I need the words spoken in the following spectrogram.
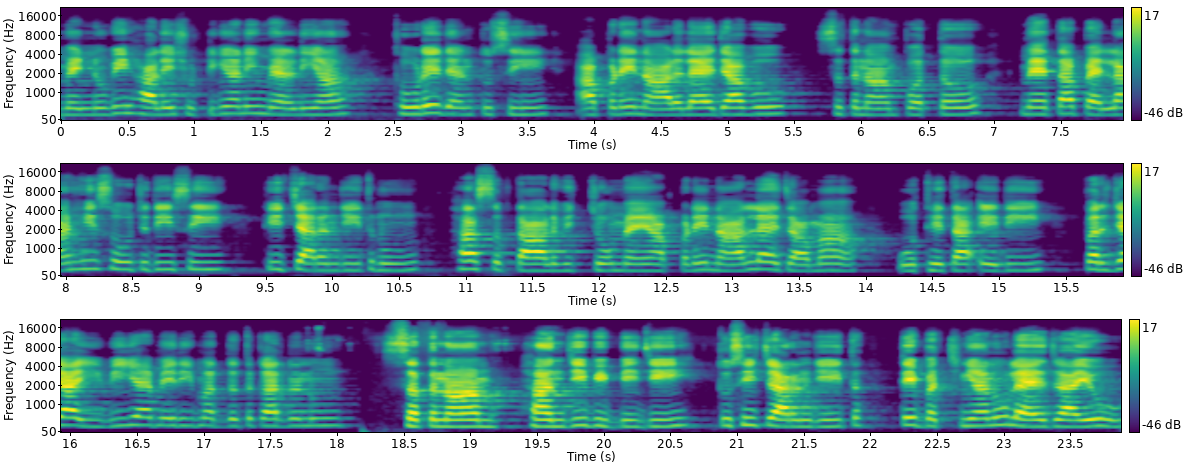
ਮੈਨੂੰ ਵੀ ਹਾਲੇ ਛੁੱਟੀਆਂ ਨਹੀਂ ਮਿਲਣੀਆਂ। ਥੋੜੇ ਦਿਨ ਤੁਸੀਂ ਆਪਣੇ ਨਾਲ ਲੈ ਜਾਵੋ। ਸਤਨਾਮ ਪੁੱਤ, ਮੈਂ ਤਾਂ ਪਹਿਲਾਂ ਹੀ ਸੋਚਦੀ ਸੀ ਕਿ ਚਰਨਜੀਤ ਨੂੰ ਹਸਪਤਾਲ ਵਿੱਚੋਂ ਮੈਂ ਆਪਣੇ ਨਾਲ ਲੈ ਜਾਵਾਂ। ਉਥੇ ਤਾਂ ਇਹਦੀ ਭਰਜਾਈ ਵੀ ਹੈ ਮੇਰੀ ਮਦਦ ਕਰਨ ਨੂੰ। ਸਤਨਾਮ, ਹਾਂਜੀ ਬੀਬੀ ਜੀ, ਤੁਸੀਂ ਚਰਨਜੀਤ ਤੇ ਬੱਚੀਆਂ ਨੂੰ ਲੈ ਜਾਇਓ।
